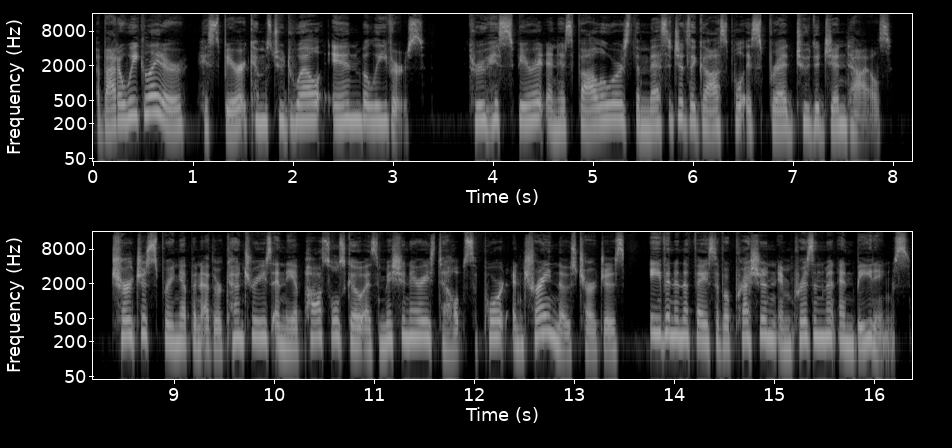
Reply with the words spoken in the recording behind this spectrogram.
About a week later, his spirit comes to dwell in believers. Through his spirit and his followers, the message of the gospel is spread to the Gentiles. Churches spring up in other countries, and the apostles go as missionaries to help support and train those churches, even in the face of oppression, imprisonment, and beatings.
